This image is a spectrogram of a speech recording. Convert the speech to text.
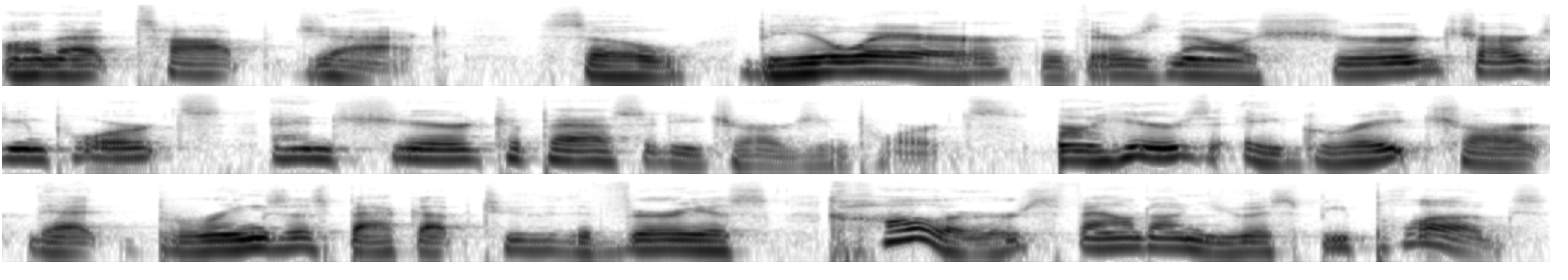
on that top jack. So be aware that there's now assured charging ports and shared capacity charging ports. Now here's a great chart that brings us back up to the various colors found on USB plugs.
